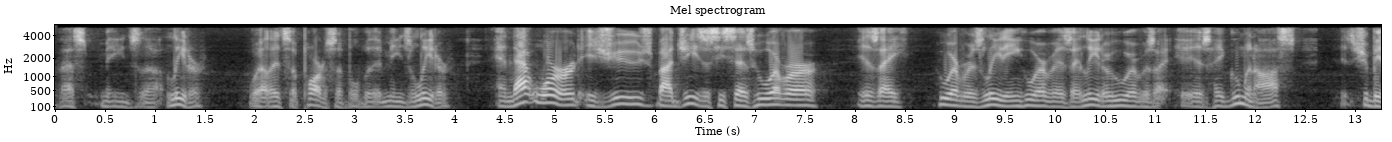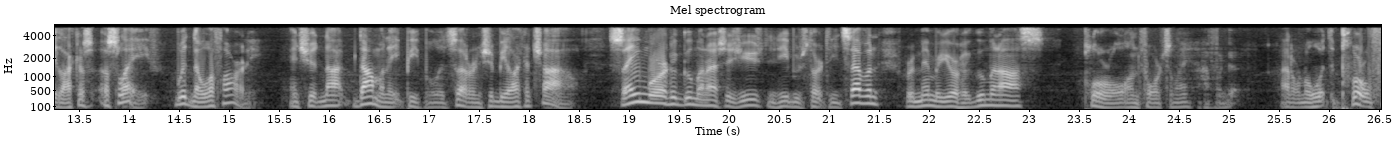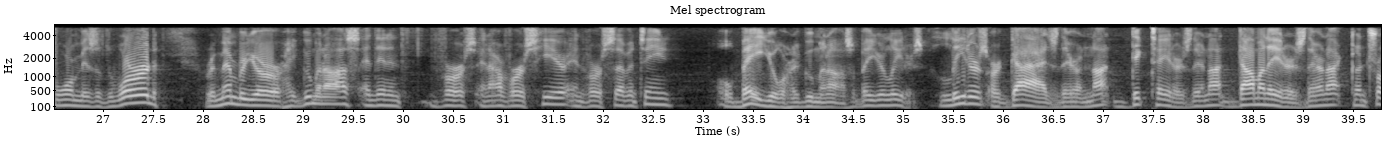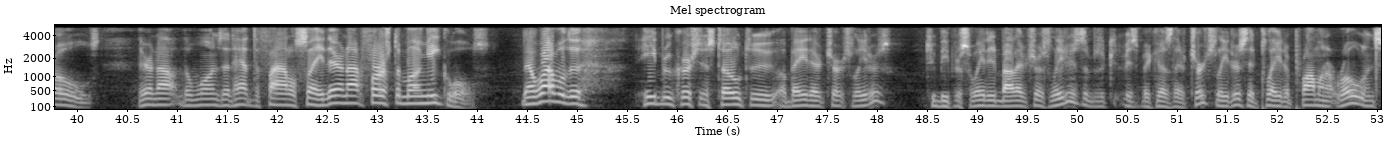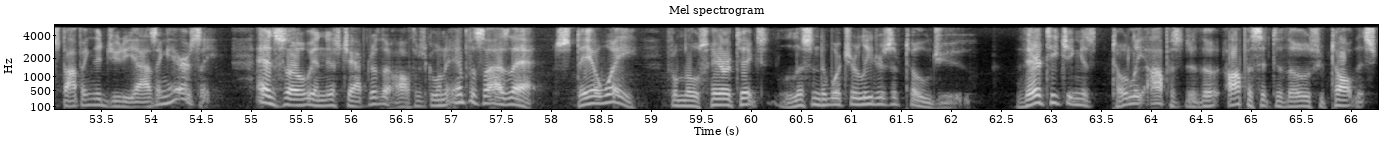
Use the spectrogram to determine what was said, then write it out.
that means uh, leader. Well, it's a participle, but it means leader. And that word is used by Jesus. He says, "Whoever is a whoever is leading, whoever is a leader, whoever is a, is hegumenos, it should be like a, a slave with no authority." and should not dominate people, etc., and should be like a child. Same word hegumenos is used in Hebrews 13:7. Remember your hegumenos, plural, unfortunately. I forgot. I don't know what the plural form is of the word. Remember your hegumenos, and then in verse in our verse here in verse 17, obey your hegumenos, obey your leaders. Leaders are guides. They are not dictators. They're not dominators. They're not controls. They're not the ones that have the final say. They're not first among equals. Now, why were the Hebrew Christians told to obey their church leaders, to be persuaded by their church leaders, is because their church leaders had played a prominent role in stopping the Judaizing heresy. And so in this chapter, the author is going to emphasize that. Stay away from those heretics. Listen to what your leaders have told you. Their teaching is totally opposite to, the, opposite to those who taught this,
